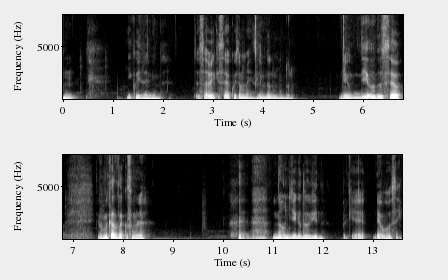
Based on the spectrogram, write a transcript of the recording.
Hum. Que coisa linda. Você sabe que isso é a coisa mais linda do mundo, né? Meu Deus do céu. Eu vou me casar com essa mulher. Não diga duvido, porque eu vou sim.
